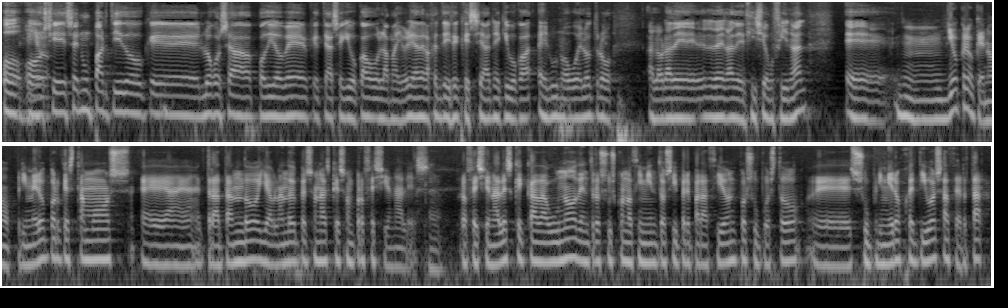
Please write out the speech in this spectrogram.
O, o Yo- si es en un partido que luego se ha podido ver que te has equivocado, la mayoría de la gente dice que se han equivocado el uno o el otro a la hora de, de la decisión final. Eh, Mm, Yo creo que no. Primero porque estamos eh, tratando y hablando de personas que son profesionales. Profesionales que cada uno, dentro de sus conocimientos y preparación, por supuesto, eh, su primer objetivo es acertar.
